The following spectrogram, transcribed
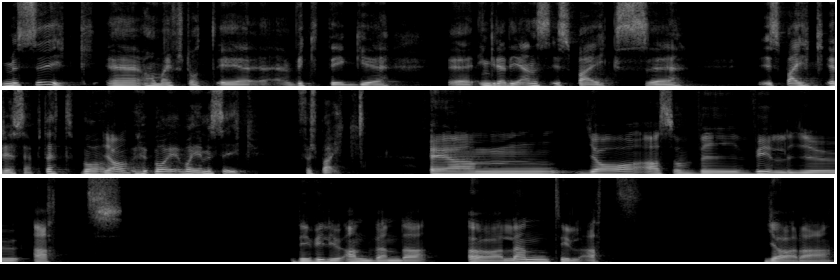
musik eh, har man ju förstått är en viktig eh, ingrediens i Spikes eh, i Spike-receptet. Vad, Ja. vad, är, vad är musik för Spike? Ehm, ja, alltså vi vill ju att... Vi vill ju använda ölen till att göra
